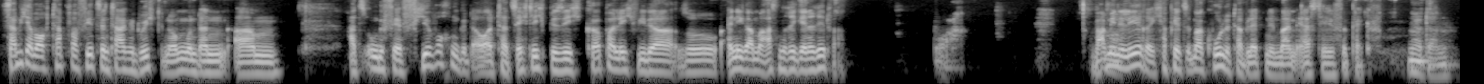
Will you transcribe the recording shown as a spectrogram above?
Das habe ich aber auch tapfer 14 Tage durchgenommen und dann ähm, hat es ungefähr vier Wochen gedauert, tatsächlich, bis ich körperlich wieder so einigermaßen regeneriert war. Boah. War mir eine Lehre. Ich habe jetzt immer Kohletabletten in meinem Erste-Hilfe-Pack. Na dann.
